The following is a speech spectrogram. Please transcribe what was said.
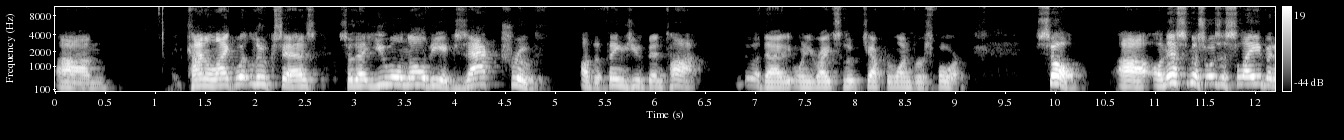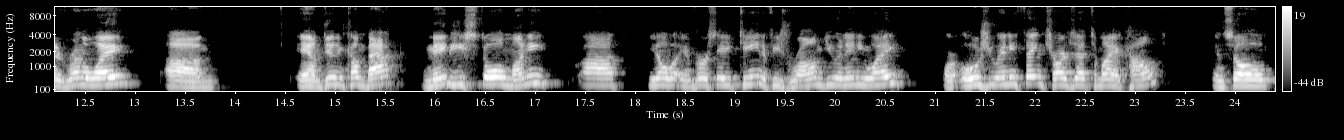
Um, kind of like what Luke says, so that you will know the exact truth of the things you've been taught. That when he writes Luke chapter one verse four. So uh, Onesimus was a slave but had run away um, and didn't come back. Maybe he stole money. Uh, you know, in verse 18, if he's wronged you in any way or owes you anything, charge that to my account. And so,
